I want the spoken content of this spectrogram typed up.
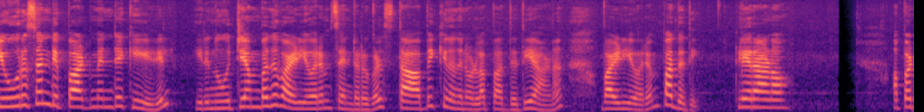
ടൂറിസം ഡിപ്പാർട്ട്മെന്റ് കീഴിൽ ഇരുന്നൂറ്റി അമ്പത് വഴിയോരം സെന്ററുകൾ സ്ഥാപിക്കുന്നതിനുള്ള പദ്ധതിയാണ് വഴിയോരം പദ്ധതി. ക്ലിയർ ആണോ? അപ്പോൾ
